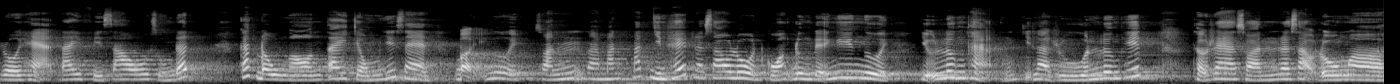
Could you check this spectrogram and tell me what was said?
rồi hạ tay phía sau xuống đất. Các đầu ngón tay chống dưới sàn, bảy người xoắn và mắt mắt nhìn hết ra sau luôn. Cố gắng đừng để nghiêng người, giữ lưng thẳng, chỉ là rướn lưng hít. Thở ra xoắn ra sau, đúng rồi.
